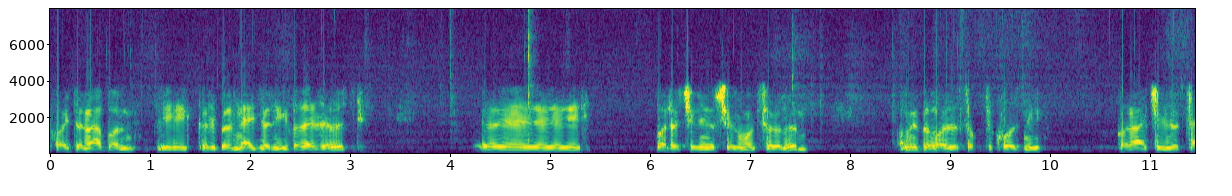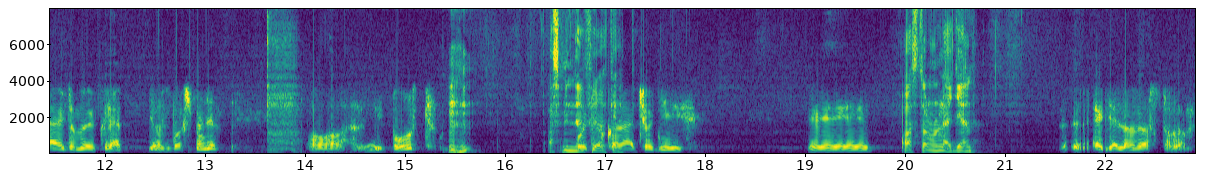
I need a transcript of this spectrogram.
Hajdanában körülbelül 40 évvel ezelőtt é, badacsonyosság volt földön, amiből haza szoktuk hozni karácsonyra Cájdamökre, az Bas megye, a bort, Uh-huh. Azt hogy a karácsonyi é, asztalon legyen. egyen az asztalon.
